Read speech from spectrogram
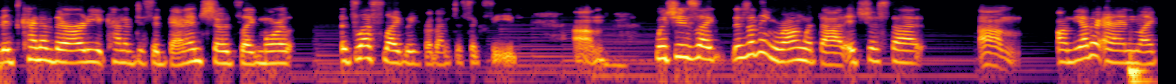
it's kind of they're already kind of disadvantaged. So it's like more it's less likely for them to succeed. Um, which is like there's nothing wrong with that. It's just that um, on the other end like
